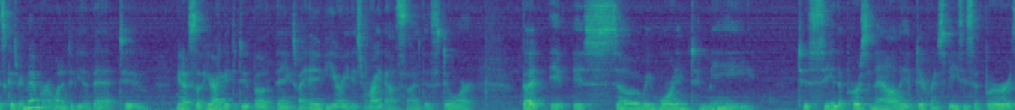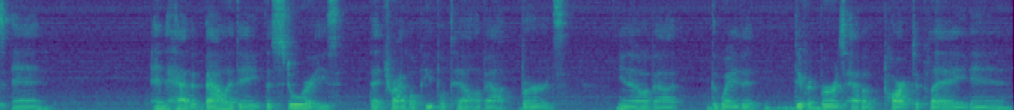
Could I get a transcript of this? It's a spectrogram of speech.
this because remember, I wanted to be a vet too. You know, so here I get to do both things. My aviary is right outside this door. But it is so rewarding to me to see the personality of different species of birds and and to have it validate the stories that tribal people tell about birds. You know, about the way that different birds have a part to play in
